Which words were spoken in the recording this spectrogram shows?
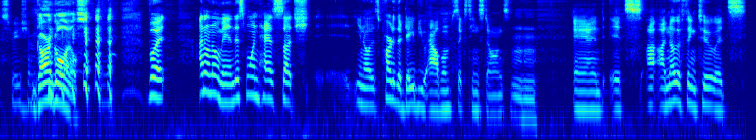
Sweet shark. Gargoyles. But I don't know, man. This one has such, you know, it's part of their debut album, Sixteen Stones, mm-hmm. and it's uh, another thing too. It's,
